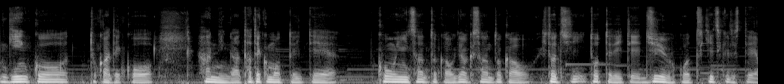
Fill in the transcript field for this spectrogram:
銀行とかでこう、犯人が立てこもっていて、行員さんとかお客さんとかを人質取っていて、銃をこう突きつけてて、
